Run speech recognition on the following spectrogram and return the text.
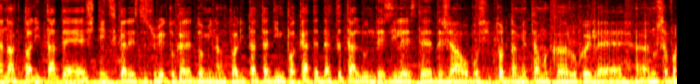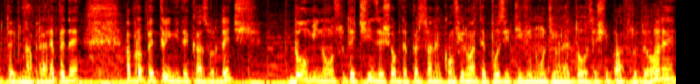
în actualitate, știți care este subiectul care domină actualitatea, din păcate de atâtea luni de zile este deja obositor, dar mi-e teamă că lucrurile uh, nu se vor termina prea repede. Aproape 3000 de cazuri, deci 2958 de persoane confirmate pozitivi în ultimele 24 de ore,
